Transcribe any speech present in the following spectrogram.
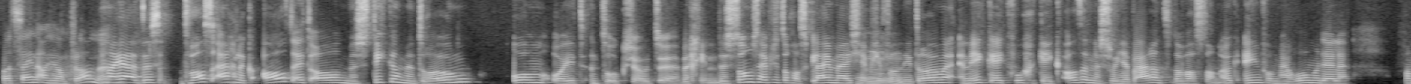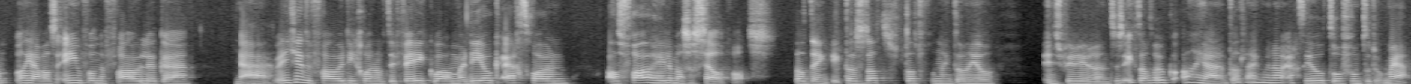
Wat zijn al jouw plannen? Nou ja, dus het was eigenlijk altijd al mijn stiekem mijn droom om ooit een talkshow te beginnen. Dus soms heb je toch als klein meisje heb je Mhm. van die dromen. En ik keek vroeger keek altijd naar Sonja Barend. Dat was dan ook een van mijn rolmodellen. Van, oh ja, was een van de vrouwelijke... Ja. Ja. weet je, de vrouwen die gewoon op tv kwam... maar die ook echt gewoon als vrouw helemaal zichzelf was. Dat denk ik. Dus dat, dat vond ik dan heel inspirerend. Dus ik dacht ook, oh ja, dat lijkt me nou echt heel tof om te doen. Maar ja,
